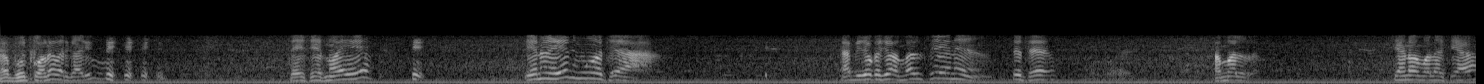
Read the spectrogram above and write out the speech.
આ ભૂત કોને વરગાડ્યું? તે શેઠ નો એનો એ જ મોહ છે આ. આ બીજો કશો અમલ છે ને? શું છે? અમલ. શેનો અમલ હશે આ?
